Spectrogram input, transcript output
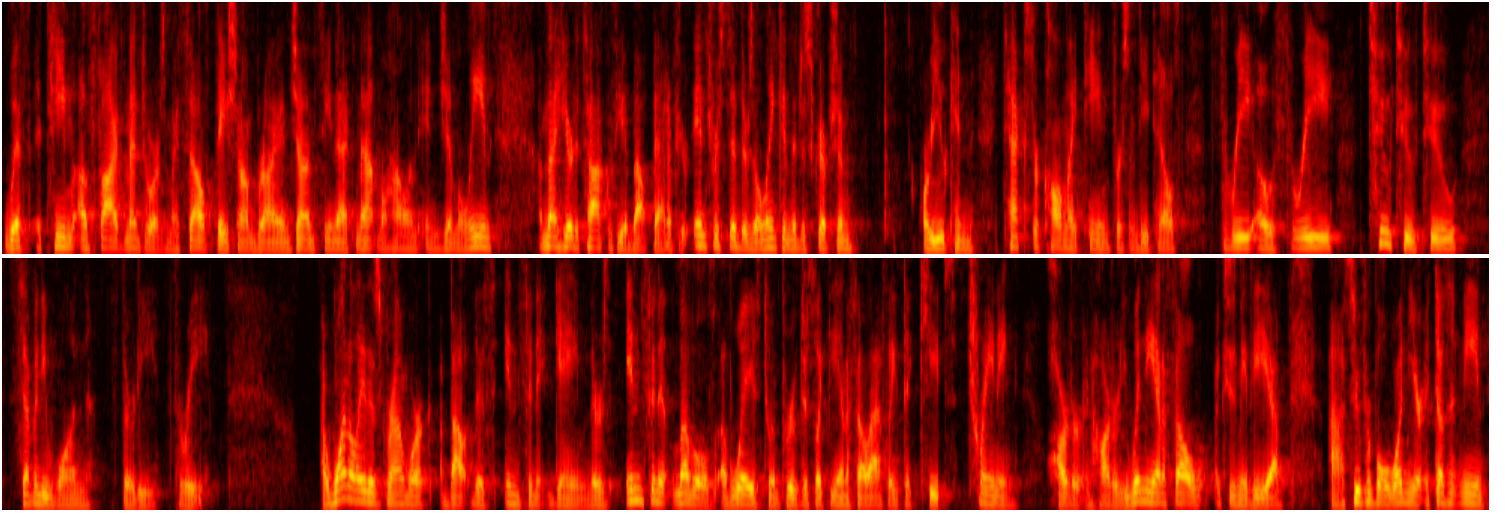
with a team of five mentors myself, Deshaun Bryant, John Cenac, Matt Mulholland, and Jim Aline. I'm not here to talk with you about that. If you're interested, there's a link in the description, or you can text or call my team for some details 303 222 71 33. I want to lay this groundwork about this infinite game. There's infinite levels of ways to improve, just like the NFL athlete that keeps training harder and harder. You win the NFL, excuse me, the uh, uh, Super Bowl one year, it doesn't mean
